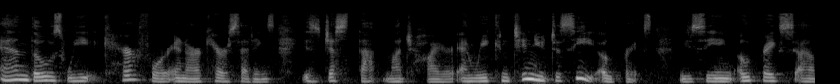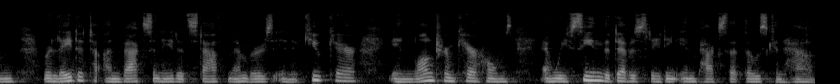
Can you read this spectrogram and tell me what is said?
and those we care for in our care settings is just that much higher. And we continue to see outbreaks. We're seeing outbreaks um, related to unvaccinated staff members in acute care, in long-term care homes, and we've seen the devastating impacts that those can have.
